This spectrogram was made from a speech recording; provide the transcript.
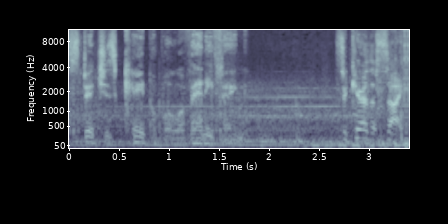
Stitch is capable of anything. Secure the site.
